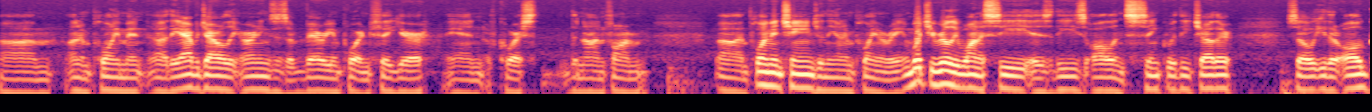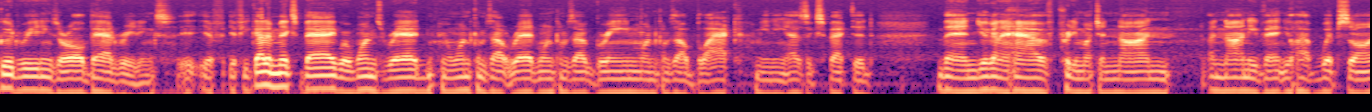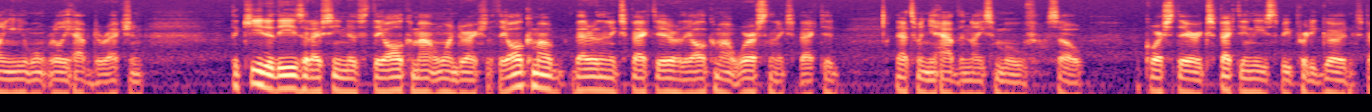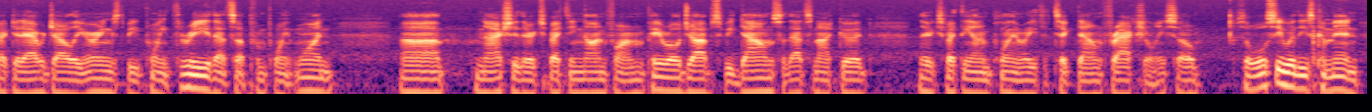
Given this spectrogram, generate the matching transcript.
um, unemployment. Uh, the average hourly earnings is a very important figure, and of course, the non-farm uh, employment change and the unemployment rate. And what you really want to see is these all in sync with each other. So either all good readings or all bad readings. If if you got a mixed bag where one's red, you know, one comes out red, one comes out green, one comes out black, meaning as expected, then you're going to have pretty much a non a non-event. You'll have whipsawing and you won't really have direction. The key to these that I've seen is they all come out in one direction. If they all come out better than expected or they all come out worse than expected, that's when you have the nice move. So of course, they're expecting these to be pretty good. Expected average hourly earnings to be 0.3. That's up from 0.1. Uh, no, actually, they're expecting non-farm payroll jobs to be down, so that's not good. They expect the unemployment rate to tick down fractionally. So, so we'll see where these come in.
